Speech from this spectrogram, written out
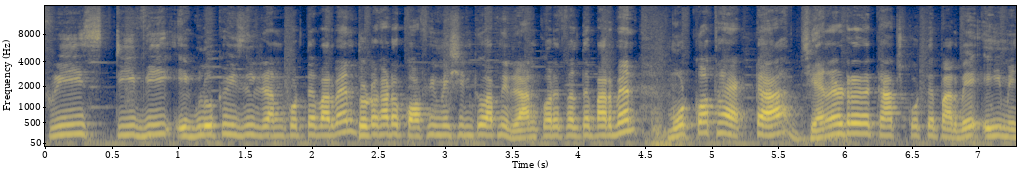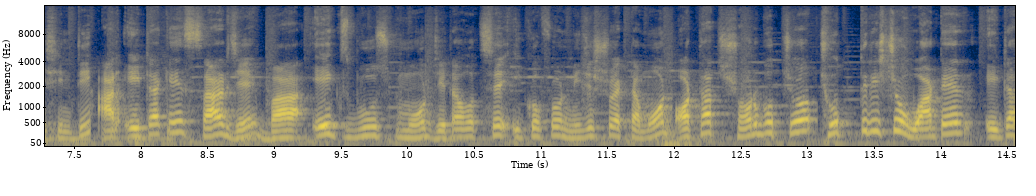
ফ্রিজ টিভি এগুলোকে ইজিলি রান করতে পারবেন। ছোটখাটো কফি মেশিনকেও আপনি রান করে ফেলতে পারবেন। মোট কথা একটা জেনারেটরের কাজ করতে পারবে এই মেশিনটি আর এটাকে সার্জে বা এক্স বুস্ট মোড যেটা হচ্ছে ইকোফ্লোর নিজস্ব একটা মোড অর্থাৎ সর্বোচ্চ ছত্রিশশো ওয়াটের এটা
